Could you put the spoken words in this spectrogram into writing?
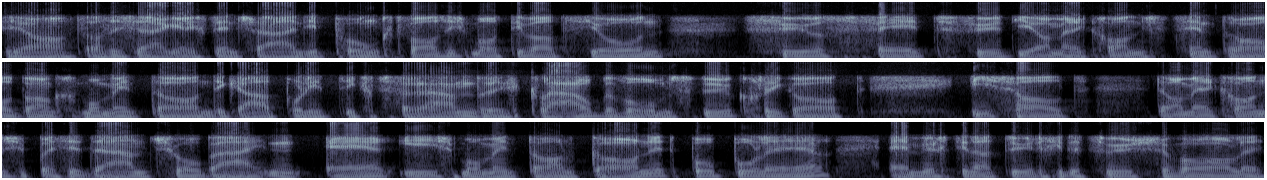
Ja, das ist eigentlich der entscheidende Punkt. Was ist Motivation fürs FED, für die amerikanische Zentralbank momentan die Geldpolitik zu verändern? Ich glaube, worum es wirklich geht, ist halt, der amerikanische Präsident Joe Biden, er ist momentan gar nicht populär. Er möchte natürlich in den Zwischenwahlen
